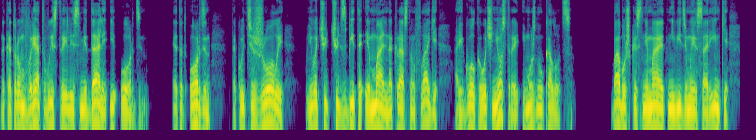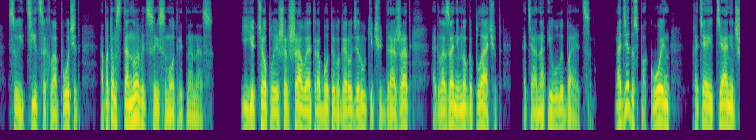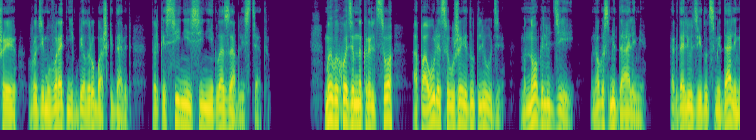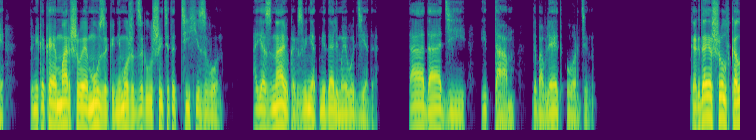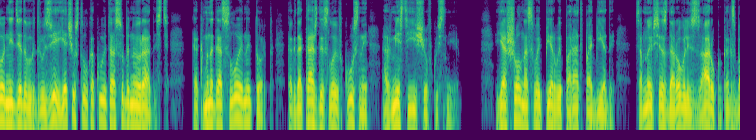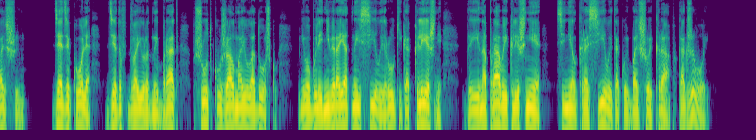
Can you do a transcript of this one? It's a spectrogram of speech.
на котором в ряд выстроились медали и орден. Этот орден такой тяжелый, у него чуть-чуть сбита эмаль на красном флаге, а иголка очень острая, и можно уколоться. Бабушка снимает невидимые соринки, суетится, хлопочет, а потом становится и смотрит на нас. Ее теплые, шершавые от работы в огороде руки чуть дрожат, а глаза немного плачут, хотя она и улыбается. А деда спокоен, хотя и тянет шею, вроде ему воротник белой рубашки давит, только синие-синие глаза блестят. Мы выходим на крыльцо, а по улице уже идут люди. Много людей, много с медалями. Когда люди идут с медалями, то никакая маршевая музыка не может заглушить этот тихий звон. А я знаю, как звенят медали моего деда. Та-да-ди и там, добавляет орден. Когда я шел в колонне дедовых друзей, я чувствовал какую-то особенную радость, как многослойный торт, когда каждый слой вкусный, а вместе еще вкуснее. Я шел на свой первый парад победы. Со мной все здоровались за руку, как с большим. Дядя Коля, дедов двоюродный брат, в шутку жал мою ладошку. У него были невероятные силы и руки, как клешни, да и на правой клешне синел красивый такой большой краб, как живой.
